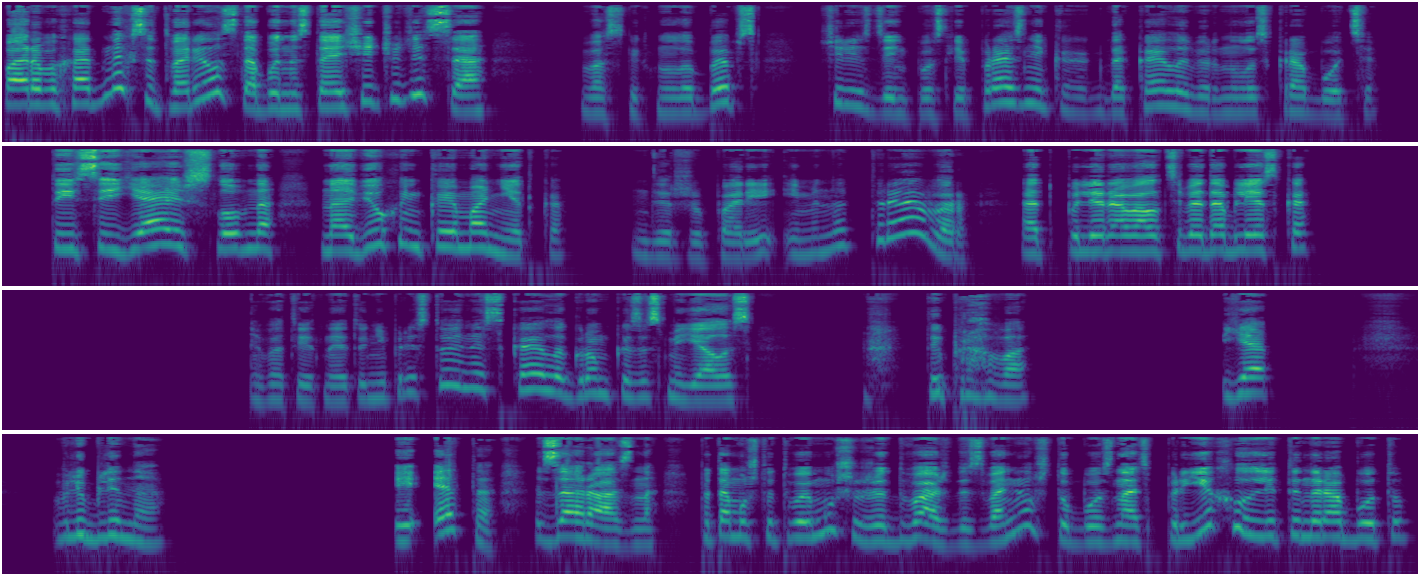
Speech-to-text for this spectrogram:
«Пара выходных сотворила с тобой настоящие чудеса!» — воскликнула Бэбс через день после праздника, когда Кайла вернулась к работе. «Ты сияешь, словно навехонькая монетка. Держу пари, именно Тревор отполировал тебя до блеска!» В ответ на эту непристойность Кайла громко засмеялась. «Ты права. Я влюблена. И это заразно, потому что твой муж уже дважды звонил, чтобы узнать, приехал ли ты на работу.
